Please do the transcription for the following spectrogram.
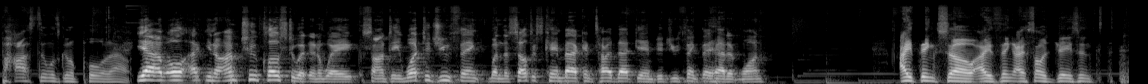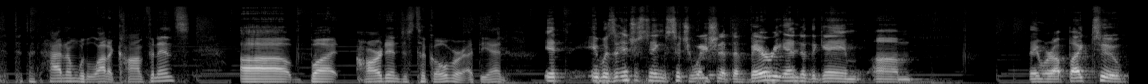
Boston was going to pull it out. Yeah, well, I, you know, I'm too close to it in a way, Santi. What did you think when the Celtics came back and tied that game? Did you think they had it won? I think so. I think I saw Jayson Tatum with a lot of confidence. Uh, but Harden just took over at the end. it it was an interesting situation at the very end of the game. Um, they were up by two,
